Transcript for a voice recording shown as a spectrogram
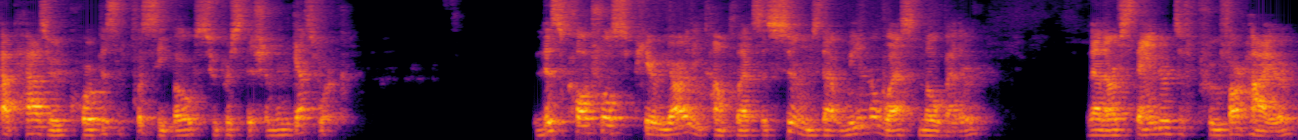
haphazard corpus of placebo, superstition, and guesswork. This cultural superiority complex assumes that we in the West know better, that our standards of proof are higher,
